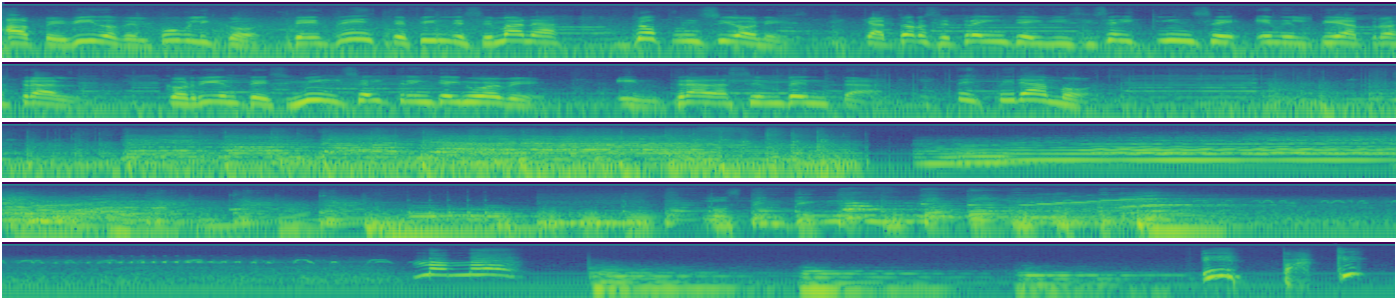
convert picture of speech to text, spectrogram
A pedido del público, desde este fin de semana, dos funciones, 14.30 y 16.15 en el Teatro Astral. Corrientes 1639. Entradas en venta. Te esperamos.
